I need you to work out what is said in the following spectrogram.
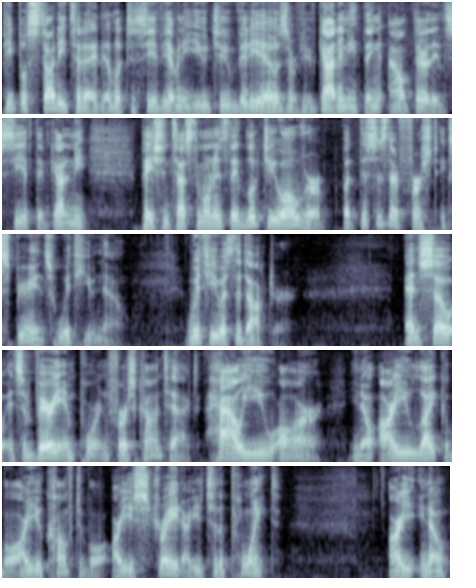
People study today. They look to see if you have any YouTube videos or if you've got anything out there. They see if they've got any patient testimonies. They've looked you over, but this is their first experience with you now, with you as the doctor. And so it's a very important first contact how you are. You know, are you likable? Are you comfortable? Are you straight? Are you to the point? Are you, you know,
